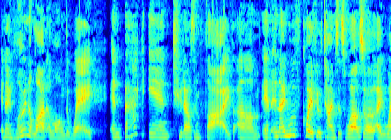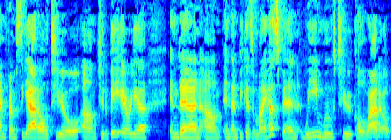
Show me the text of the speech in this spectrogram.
and I learned a lot along the way. And back in 2005, um, and, and I moved quite a few times as well. So I went from Seattle to um, to the Bay Area, and then um, and then because of my husband, we moved to Colorado.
